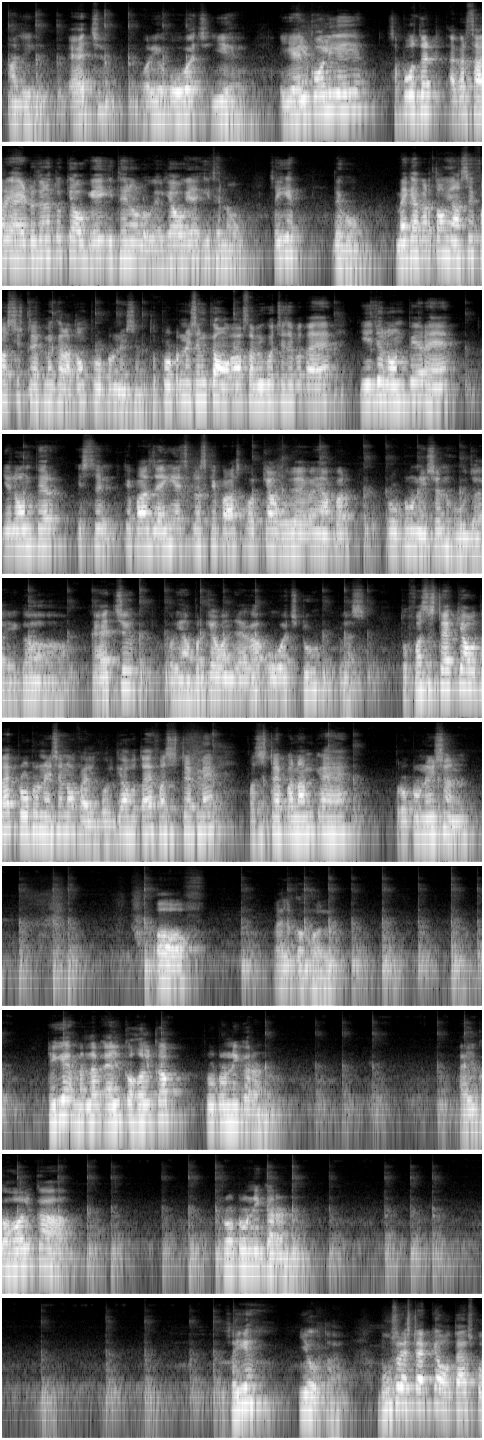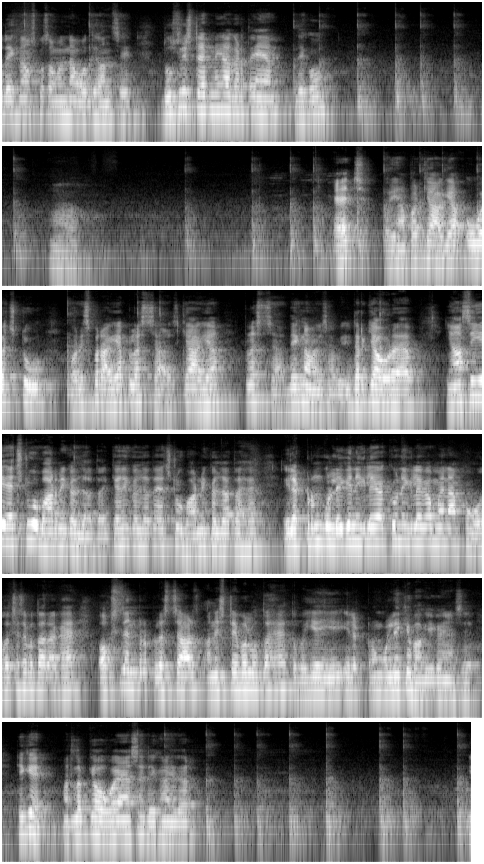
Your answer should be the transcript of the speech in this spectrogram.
हाँ जी। एच और ये ओ एच ये है। ये एल्कोहल ही है ये। सपोज़ दैट अगर सारे हाइड्रोजन है तो क्या हो गया? इथेनॉल हो गया। क्या हो गया? इथेनॉल सही है? देखो, मैं क्या करता हूँ? यहाँ से फ़र्स्ट स्टेप में कराता हूँ प्रोटोनेशन। तो प्रोटोनेशन क्या होगा? आप सभी को अच्छे से पता है ये जो लॉन पेयर है ये लॉन पेयर इससे के पास जाएँगे एच प्लस के पास, और क्या हो जाएगा यहाँ पर? प्रोटोनेशन हो जाएगा एच और यहाँ पर क्या बन जाएगा? ओ एच टू प्लस तो फ़र्स्ट स्टेप क्या होता है? प्रोटोनेशन ऑफ़ एल्कोहल क्या होता है फ़र्स्ट स्टेप में? फ़र्स्ट स्टेप का नाम क्या है? प्रोटोनेशन ऑफ़ एल्कोहल ठीक है? मतलब एल्कोहल का प्रोटोनीकरण एल्कोहल का प्रोटोनीकरण सही है? ये होता है। दूसरा स्टेप क्या होता है? उसको देखना, उसको समझना बहुत ध्यान से। दूसरी स्टेप में क्या करते हैं हम? देखो। एच और यहाँ पर क्या आ गया? ओ एच टू और इस पर आ गया प्लस चार्ज क्या आ गया? प्लस चार्ज देखना भाई साहब, इधर क्या हो रहा है अब? यहाँ से ये एच टू बाहर निकल जाता है। क्या निकल जाता है? एच टू बाहर निकल जाता है। इलेक्ट्रॉन को लेके निकलेगा। क्यों निकलेगा? मैंने आपको बहुत अच्छे से बता रखा है। ऑक्सीजन पर प्लस चार्ज अनस्टेबल होता है। तो भैया ये इलेक्ट्रॉन को लेके भागेगा यहाँ से। ठीक है? मतलब क्या होगा यहाँ से? देखना इधर।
